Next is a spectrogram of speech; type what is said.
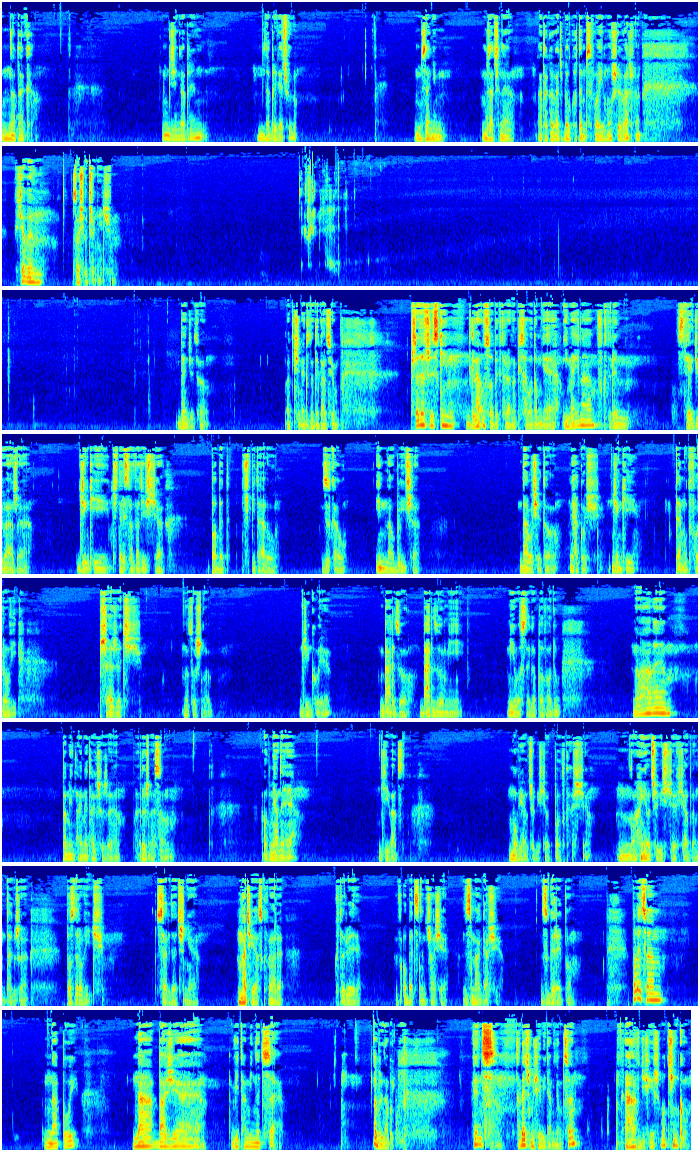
No tak. Dzień dobry. Dobry wieczór. Zanim zacznę atakować bełkotem swoje muszy wasze, chciałbym coś uczynić. Będzie to odcinek z dedykacją. Przede wszystkim dla osoby, która napisała do mnie e-maila, w którym stwierdziła, że dzięki 420 pobyt w szpitalu zyskał inne oblicze. Dało się to jakoś dzięki temu tworowi przeżyć. No cóż, no. Dziękuję. Bardzo, bardzo mi miło z tego powodu. No ale pamiętajmy także, że różne są odmiany dziwactw. Mówię oczywiście o podcaście. No i oczywiście chciałbym także pozdrowić serdecznie Macieja Skwarę, który w obecnym czasie zmaga się z grypą. Polecam napój na bazie witaminy C. Dobry napój. Więc leczmy się witaminą C, a w dzisiejszym odcinku,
